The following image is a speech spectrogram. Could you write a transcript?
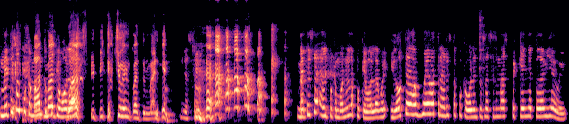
metes al Pokémon en tu Batman, Pokébola. Wasp y Pikachu en Quantum Mania. Sé. Metes al Pokémon en la Pokébola, güey, y luego te da hueva traer esta Pokébola, entonces la haces más pequeña todavía, güey.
